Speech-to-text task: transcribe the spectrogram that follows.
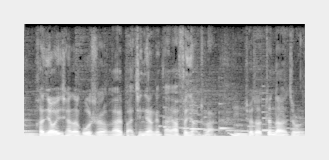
嗯很久以前的故事来把今天给大家分享出来，嗯觉得真的就是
